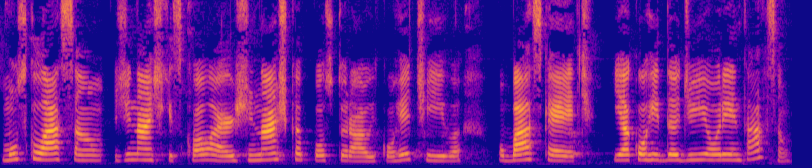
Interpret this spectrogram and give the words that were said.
musculação, ginástica escolar, ginástica postural e corretiva, o basquete e a corrida de orientação.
